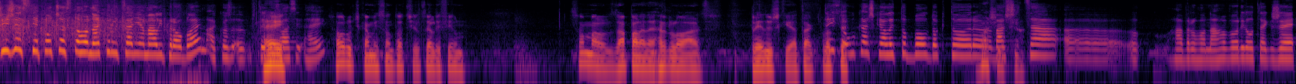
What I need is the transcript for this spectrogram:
Čiže ste počas toho nakrúcania mali problém? Ako vtedy Hej. zhlasi... Hej? S horúčkami som točil celý film. Som mal zapálené hrdlo a priedušky a tak V tejto proste. ukážke, ale to bol doktor Vašica. Vašica. Uh, Havrl ho nahovoril, takže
